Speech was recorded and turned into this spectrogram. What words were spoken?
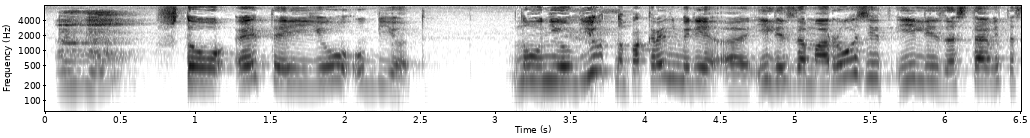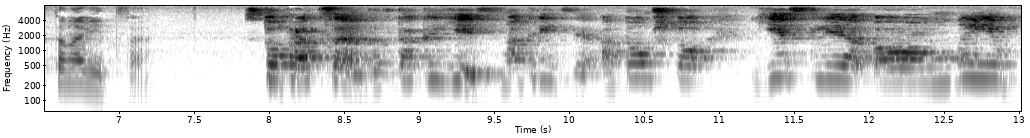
угу. что это ее убьет. Ну, не убьет, но, по крайней мере, э, или заморозит, или заставит остановиться. Сто процентов, так и есть. Смотрите, о том, что если э, мы,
